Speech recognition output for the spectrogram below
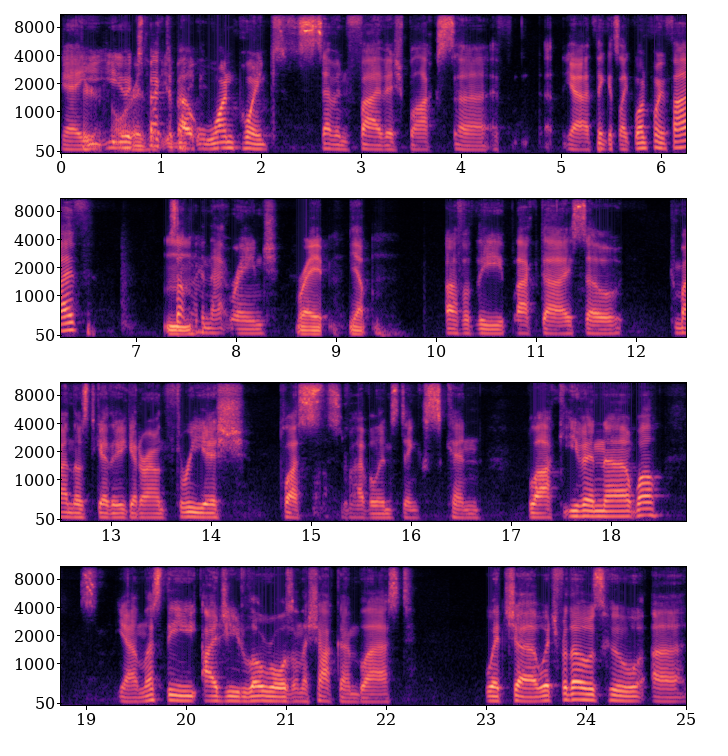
Yeah, you, you expect about like. 1.75 ish blocks. Uh, if, uh, yeah, I think it's like 1.5, Mm, something in that range right. Yep. off of the black die. So combine those together, you get around three ish plus survival instincts can block even, uh, well, yeah, unless the IG low rolls on the shotgun blast, which, uh, which for those who uh,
